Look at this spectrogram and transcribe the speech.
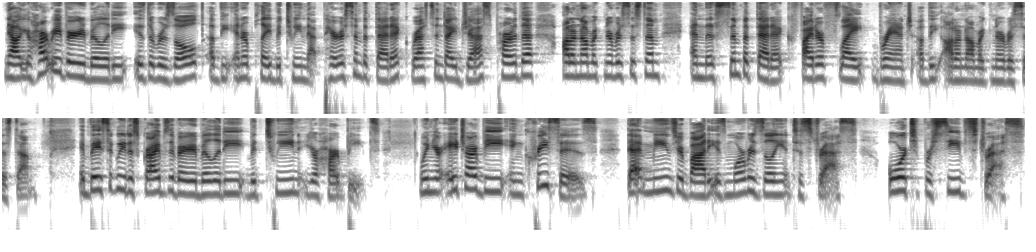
Now, your heart rate variability is the result of the interplay between that parasympathetic rest and digest part of the autonomic nervous system and the sympathetic fight or flight branch of the autonomic nervous system. It basically describes the variability between your heartbeats. When your HRV increases, that means your body is more resilient to stress or to perceived stress.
